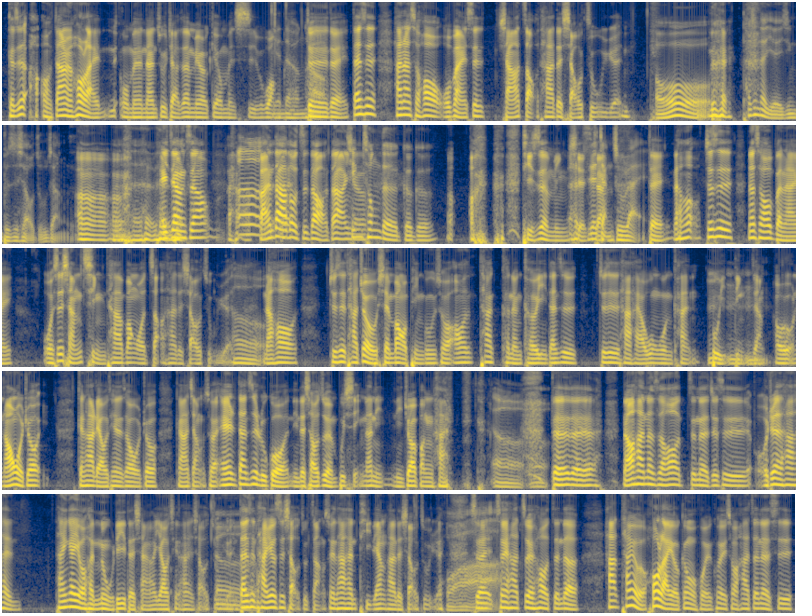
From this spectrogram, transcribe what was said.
可是哦，当然后来我们的男主角真的没有给我们失望。演的很好，对对对，但是他那时候我本来是想要找他的小组员，哦，对，他现在也已经不是小组长了，嗯嗯嗯，可以，这样是要，呃 反正大家都知道，大家青葱的哥哥。提示很明显，直接讲出来，对，然后就是那时候本来我是想请他帮我找他的小组员，嗯，然后就是他就有先帮我评估说，哦，他可能可以，但是就是他还要问问看，不一定这样。哦，然后我就跟他聊天的时候，我就跟他讲说，哎，但是如果你的小组员不行，那你你就要帮他。对对对对。然后他那时候真的就是，我觉得他很。他应该有很努力的想要邀请他的小组员，嗯但是他又是小组长，所以他很体谅他的小组员。哇，所以，所以他最后真的，他他有后来有跟我回馈说，他真的是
